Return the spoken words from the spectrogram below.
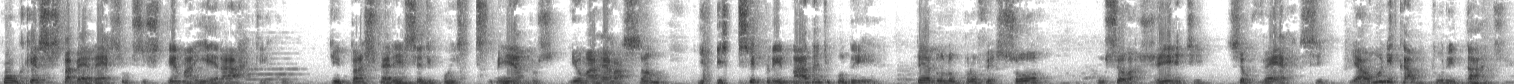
com o que se estabelece um sistema hierárquico de transferência de conhecimentos e uma relação disciplinada de poder, tendo no professor o seu agente, seu vértice e a única autoridade.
